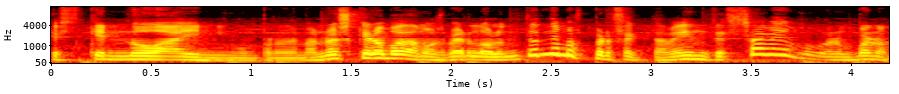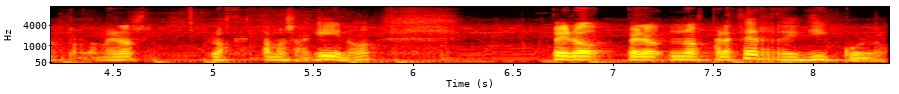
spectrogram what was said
Es que no hay ningún problema, no es que no podamos verlo, lo entendemos perfectamente, sabemos, bueno, por lo menos los que estamos aquí, ¿no? Pero, pero nos parece ridículo.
